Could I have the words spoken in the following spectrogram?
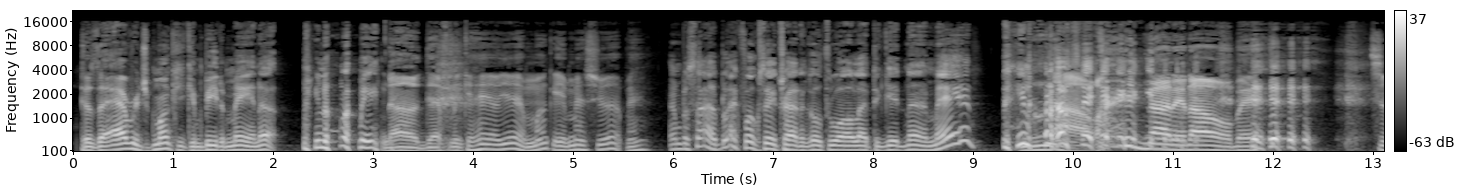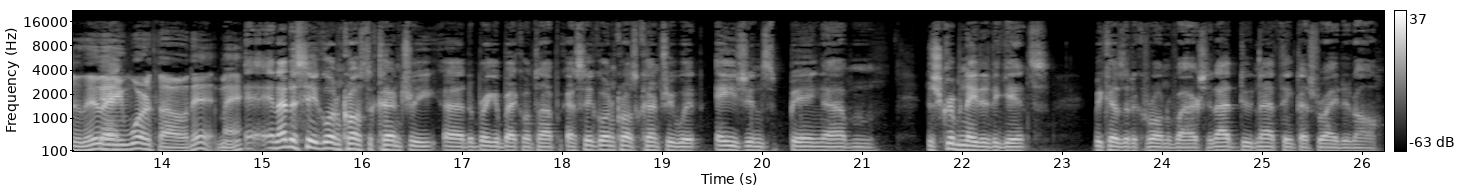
Because the average monkey can beat a man up. You know what I mean? No, definitely can. Hell yeah, A monkey mess you up, man. And besides, black folks ain't trying to go through all that to get none, man. You know what I'm No, saying? not at all, man. So it Yeah. ain't worth all that, man. And I just see it going across the country. Uh, to bring it back on topic, I see it going across the country with Asians being um, discriminated against because of the coronavirus, and I do not think that's right at all.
